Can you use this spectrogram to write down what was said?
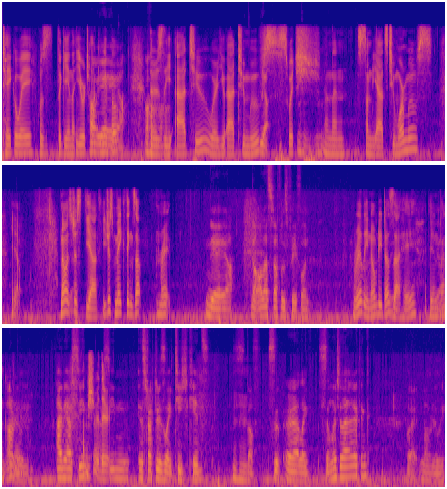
Takeaway was the game that you were oh talking yeah, yeah, about. yeah. Uh-huh, There's uh-huh. the add to where you add two moves, Yeah. switch, Mhm, mhm. and then somebody adds two more moves. Yeah. No, it's Yeah. just yeah, you just make things up, right? yeah, yeah yeah no all that stuff was pretty fun Really, nobody does yeah. that, hey, in yeah, Vancouver. not really i mean i've seen I'm sure i've they're- seen instructors like teach kids Mhm. stuff si- or, uh, like similar to that i think but not really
